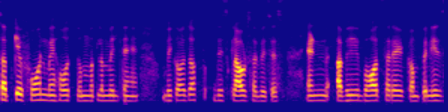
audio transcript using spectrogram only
सबके फ़ोन में हो मतलब मिलते हैं because of this cloud services and अभी बहुत सारे कंपनीज़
